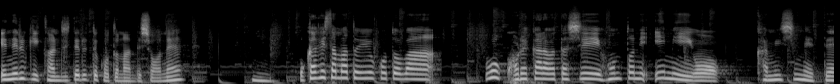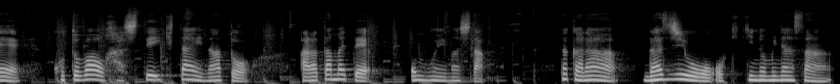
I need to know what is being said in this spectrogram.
エネルギー感じてるってことなんでしょうね。うん、おかげさまという言葉をこれから私本当に意味をかみしめて言葉を発していきたいなと改めて思いました。だから、ラジオをお聞きの皆さん、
